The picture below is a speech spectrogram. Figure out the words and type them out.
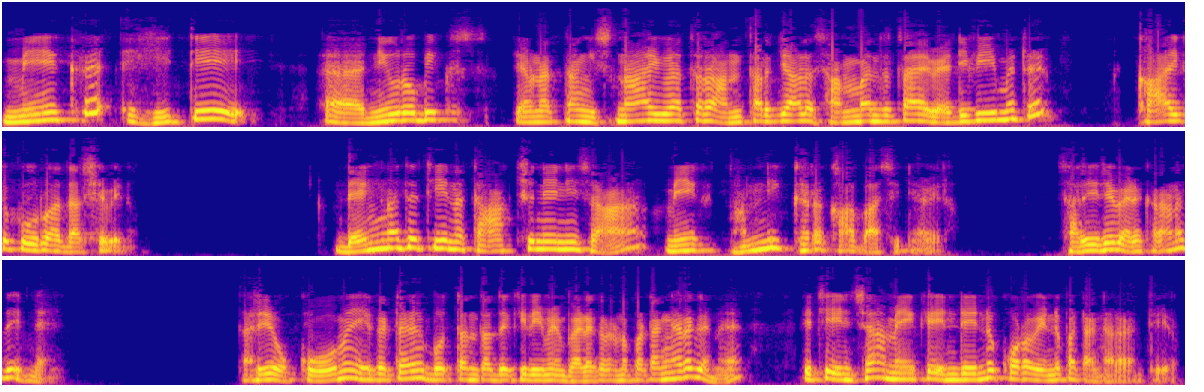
මේක හිතේ නියුරොබික්ස් එහෙම නැත්නම් ස්නායු අතර අන්තර්ජාල සම්බන්ධතාවය වැඩිවීමට කායික පූර්වාදර්ශ වෙනවා දැන් අද තියෙන තාක්ෂණය නිසා මේ තන්නේ කර කාබාසිනිය වෙලා. ශරීරේ වැඩ කරන්න දෙන්නේ නැහැ. ශරීර ඔක්කොම ඒකට බොත්තම් තද කිරීමෙන් වැඩ කරන පටන් අරගෙන ඉතින් ඒ නිසා මේක එන්න එන්න කොර වෙන්න පටන් අරන් තියෙනවා.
